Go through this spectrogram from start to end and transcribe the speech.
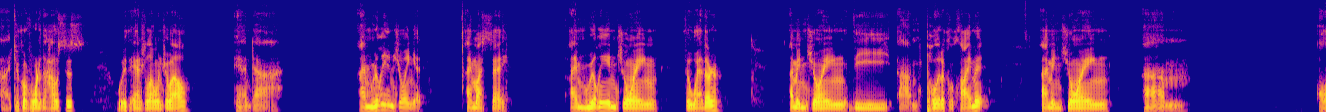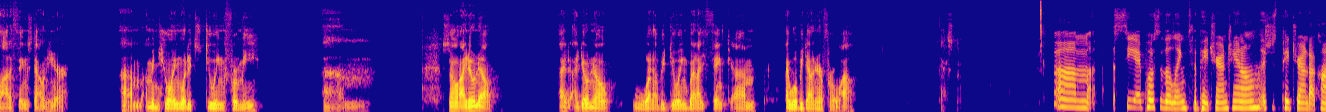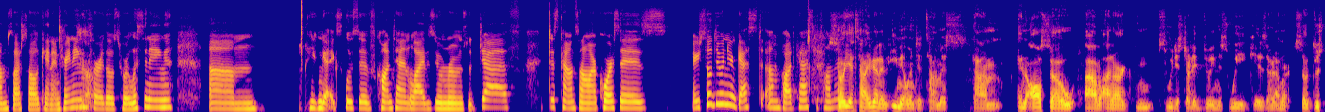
I took over one of the houses with Angelo and Joelle, and uh, I'm really enjoying it. I must say, I'm really enjoying the weather. I'm enjoying the um, political climate. I'm enjoying um, a lot of things down here. Um, I'm enjoying what it's doing for me. Um, so I don't know. I, I don't know what I'll be doing, but I think um, I will be down here for a while. Next. Um, see, I posted the link to the Patreon channel. It's just patreon.com slash solid canine training Yeah. for those who are listening. Um, you can get exclusive content, live Zoom rooms with Jeff, discounts on all our courses. Are you still doing your guest um podcast with Thomas? So yes, I got an email into Thomas, um, and also um, on our. So we just started doing this week is on our. So just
